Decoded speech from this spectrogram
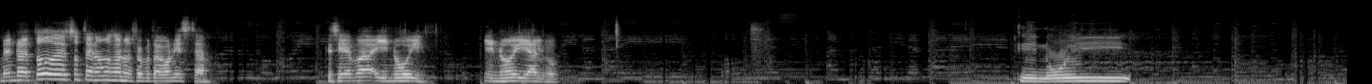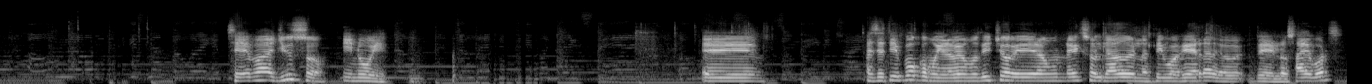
dentro de todo esto tenemos a nuestro protagonista. Que se llama Inui. Inui algo. Inui Se llama Yuso Inui. Eh, ese tipo, como ya lo habíamos dicho, era un ex soldado en la antigua guerra de, los cyborgs.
